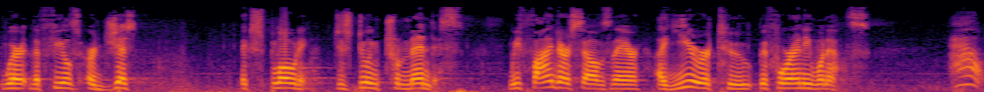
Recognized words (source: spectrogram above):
where the fields are just exploding, just doing tremendous. We find ourselves there a year or two before anyone else. How?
